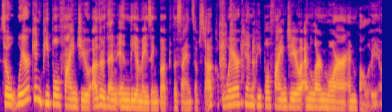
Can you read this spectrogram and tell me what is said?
so, where can people find you other than in the amazing book, The Science of Stuck? Where can people find you and learn more and follow you?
